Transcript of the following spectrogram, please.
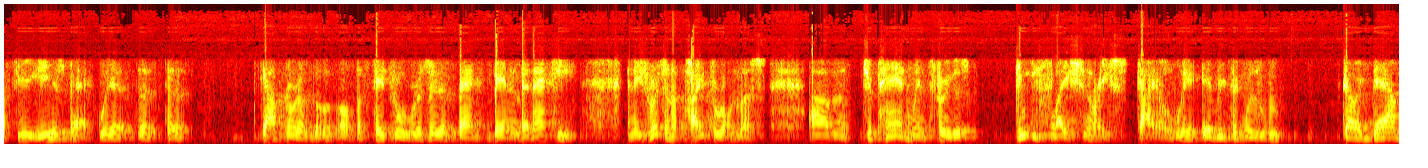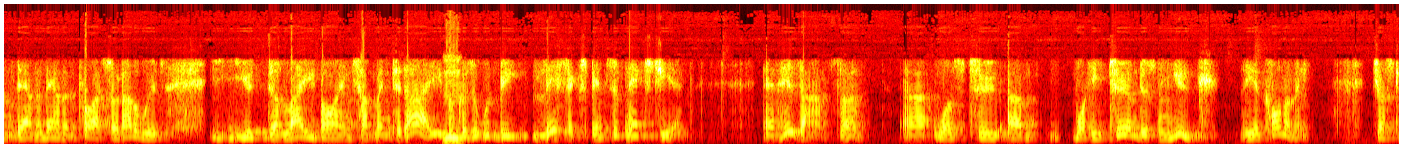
a, few years back where the, the governor of the, of the Federal Reserve Bank, Ben Bernanke, and he's written a paper on this. Um, Japan went through this deflationary scale where everything was going down and down and down in price. So, in other words, you delay buying something today mm. because it would be less expensive next year. And his answer uh, was to um, what he termed as nuke the economy. Just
